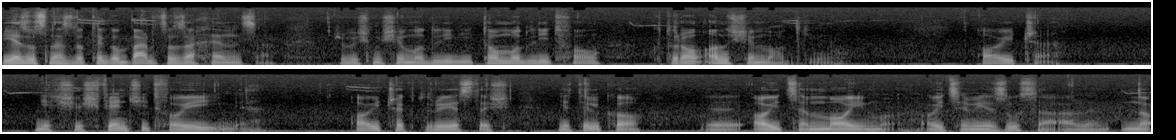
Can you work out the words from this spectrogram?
Jezus nas do tego bardzo zachęca, żebyśmy się modlili tą modlitwą, którą On się modlił. Ojcze, niech się święci Twoje imię. Ojcze, który jesteś nie tylko y, Ojcem moim, Ojcem Jezusa, ale no,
